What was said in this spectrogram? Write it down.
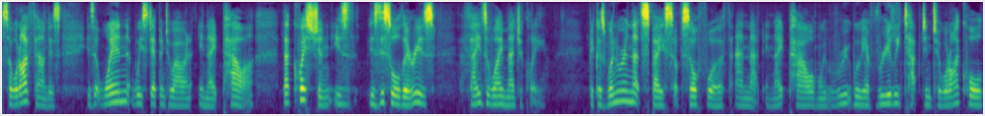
So what I've found is is that when we step into our innate power, that question is is this all there is fades away magically. Because when we're in that space of self worth and that innate power, we, re- we have really tapped into what I call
